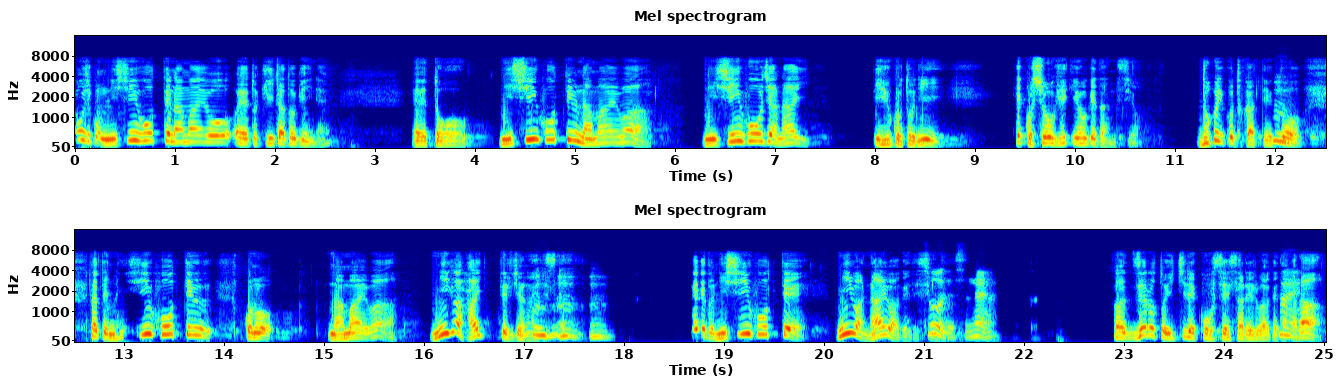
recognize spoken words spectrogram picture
当時この二進法って名前を、えっ、と、聞いたときにね、えっ、と、二進法っていう名前は二進法じゃないっていうことに結構衝撃を受けたんですよ。どういうことかっていうと、だって二進法っていうこの名前は2が入ってるじゃないですか。うんうんうんだけど二進法って2はないわけですよ、そうですね。まあ0と1で構成されるわけだから、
